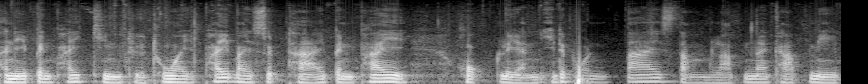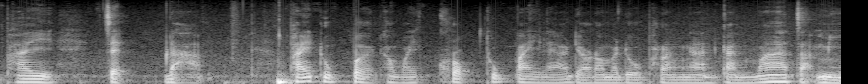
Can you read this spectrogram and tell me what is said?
อันนี้เป็นไพ่คิงถือถ้วย ไพ่ใบสุดท้ายเป็นไพ่6เหรียญ อิทธิพลใต้สำรับนะครับ มีไพ่7ดาบ ไพ่ถูกเปิดเอาไว้ครบทุกใบแล้ว เดี๋ยวเรามาดูพลังงานกันว่าจะมี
